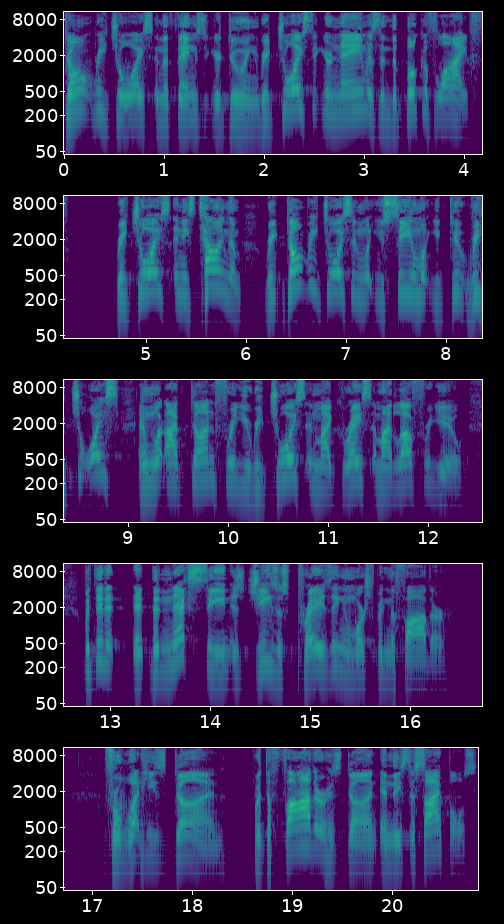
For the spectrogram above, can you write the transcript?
Don't rejoice in the things that you're doing. Rejoice that your name is in the book of life. Rejoice, and he's telling them, re- don't rejoice in what you see and what you do. Rejoice in what I've done for you. Rejoice in my grace and my love for you. But then it, it, the next scene is Jesus praising and worshiping the Father for what he's done, what the Father has done in these disciples.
